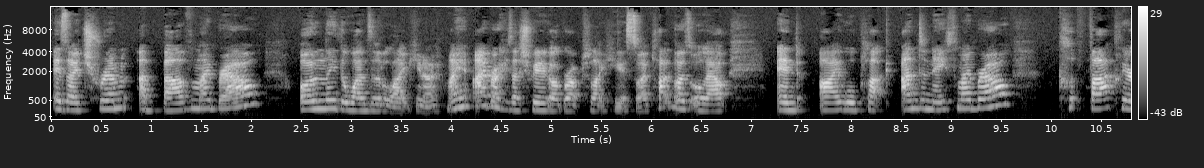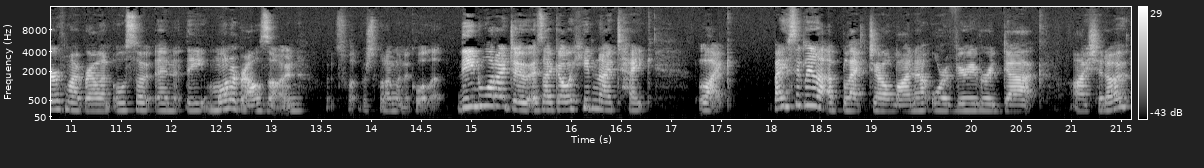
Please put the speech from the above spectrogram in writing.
is I trim above my brow, only the ones that are like, you know, my eyebrow hairs I swear to God grow up to like here. So I pluck those all out and I will pluck underneath my brow, cl far clear of my brow and also in the monobrow zone, which is what, which is what I'm going to call it. Then what I do is I go ahead and I take like basically like a black gel liner or a very very dark eyeshadow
